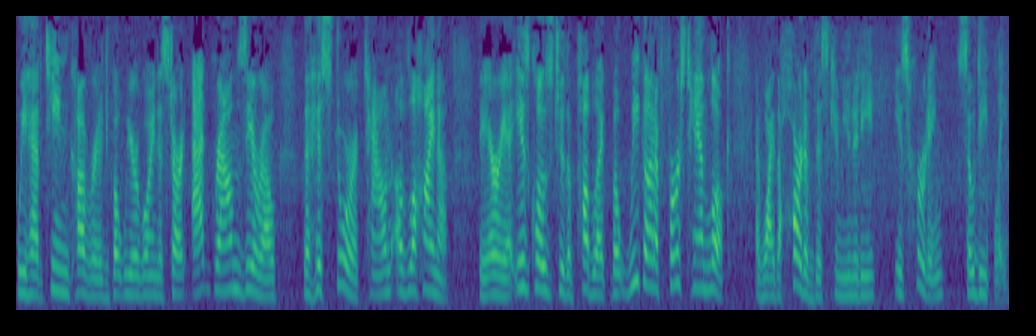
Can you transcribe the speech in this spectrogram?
We have team coverage, but we are going to start at ground zero, the historic town of Lahaina. The area is closed to the public, but we got a firsthand look at why the heart of this community is hurting so deeply.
